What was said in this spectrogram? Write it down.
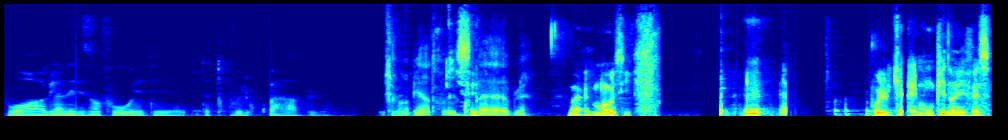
pour euh, glaner des infos et des- peut-être trouver le coupable. J'aimerais bien trouver le coupable. Ouais, moi aussi. Mm. Pour lui carrer mon pied dans les fesses.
